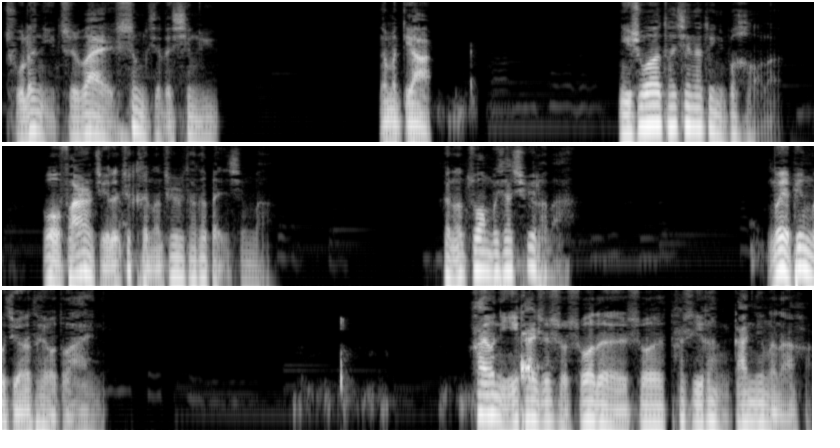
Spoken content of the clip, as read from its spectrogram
除了你之外剩下的性欲？那么第二，你说他现在对你不好了，我反而觉得这可能就是他的本性吧，可能装不下去了吧。我也并不觉得他有多爱你。还有你一开始所说的，说他是一个很干净的男孩。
